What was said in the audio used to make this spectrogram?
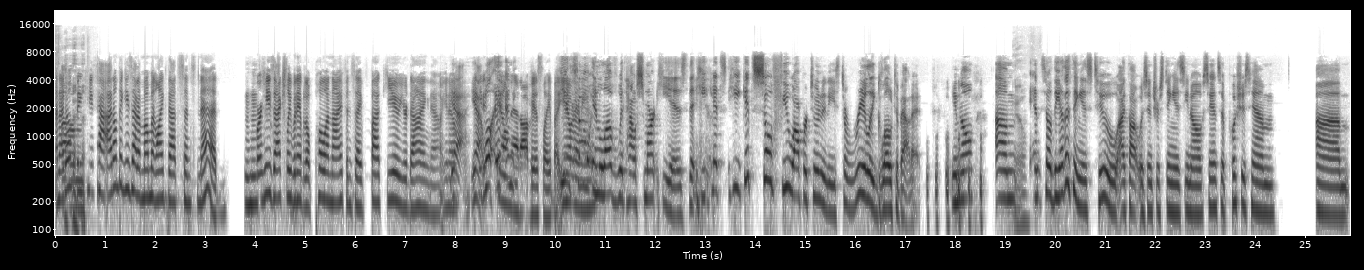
And I don't Um, think he's had I don't think he's had a moment like that since Ned, Mhm. where he's actually been able to pull a knife and say, "Fuck you, you're dying now." You know? Yeah, He yeah. didn't Well, kill and, Ned obviously, but you know he's what I mean. He's so in love with how smart he is that he gets he gets so few opportunities to really gloat about it. You know. Um, Yeah. And so the other thing is too, I thought was interesting is you know Sansa pushes him um,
